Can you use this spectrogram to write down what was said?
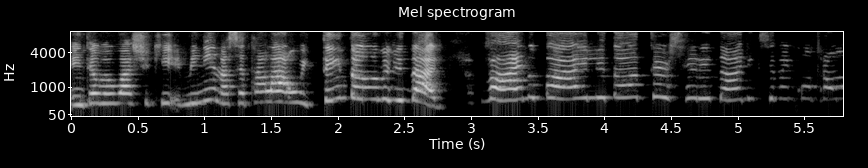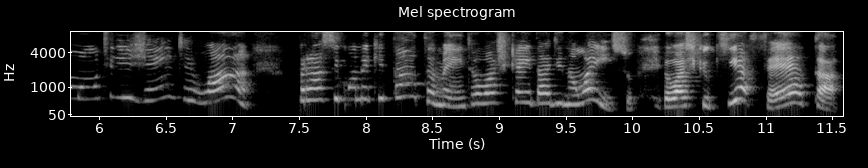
Então eu acho que, menina, você tá lá, 80 anos de idade, vai no baile da terceira idade que você vai encontrar um monte de gente lá para se conectar também. Então, eu acho que a idade não é isso. Eu acho que o que afeta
